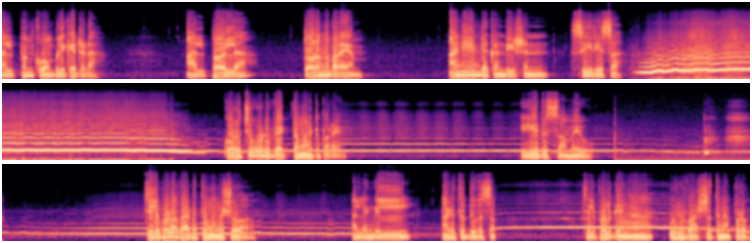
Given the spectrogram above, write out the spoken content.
അല്പം കോംപ്ലിക്കേറ്റഡാ അല്പമല്ല തുറന്നു പറയാം. അനിയന്റെ കണ്ടീഷൻ സീരിയസാ കുറച്ചുകൂടി വ്യക്തമായിട്ട് പറയാം. ഏത് സമയവും. ചിലപ്പോൾ അത് അടുത്ത നിമിഷമാ. അല്ലെങ്കിൽ അടുത്ത ദിവസം. ചിലപ്പോൾ ഗംഗ ഒരു വർഷത്തിനപ്പുറം.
